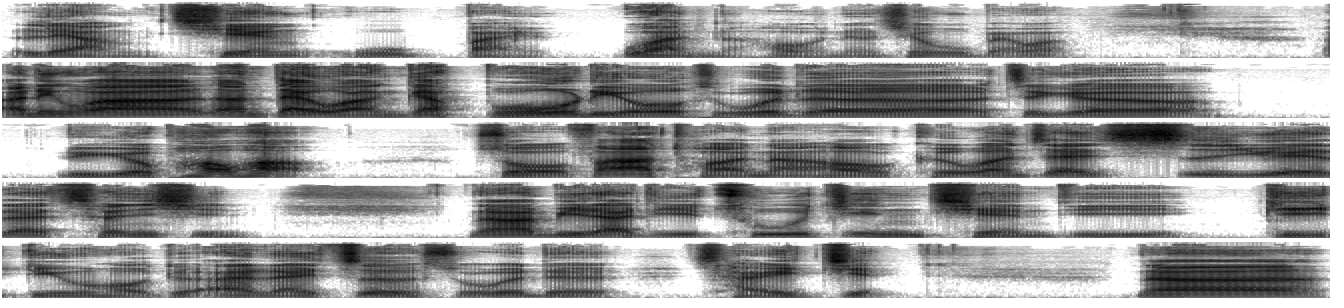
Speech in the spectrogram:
两千五百万了哈，两千五百万啊。另外，让台湾个帛琉所谓的这个旅游泡泡首发团呐吼，渴望在四月来成型。那未来的出境前的机场吼，都爱来这所谓的裁剪。那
